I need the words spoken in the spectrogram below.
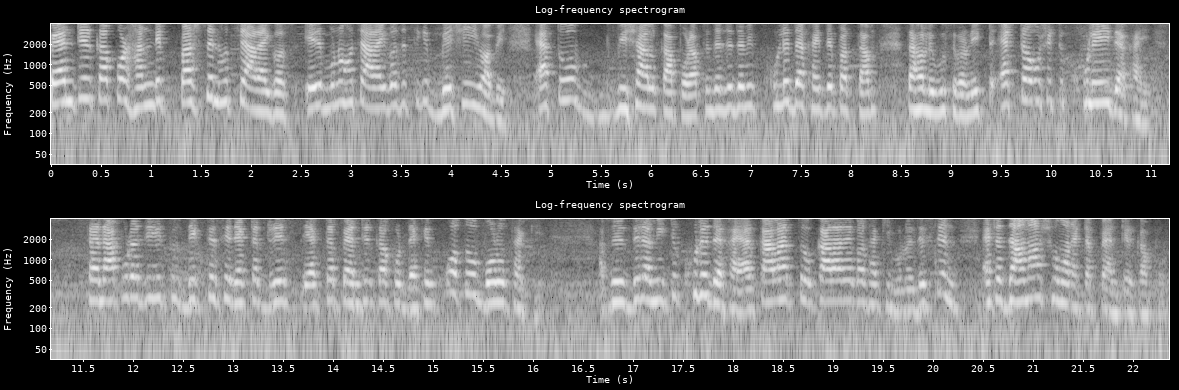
প্যান্টের কাপড় হান্ড্রেড পার্সেন্ট হচ্ছে আড়াই গজ। এর মনে হচ্ছে আড়াই গজের থেকে বেশিই হবে। এত বিশাল কাপড়। আপনাদের যদি আমি খুলে দেখাইতে পারতাম, তাহলে বুঝতে পারবেন একটা অবশ্যই একটু খুলেই দেখাই। কারণ আপুরা যেহেতু দেখতেছেন একটা ড্রেস একটা প্যান্টের কাপড় দেখেন কত বড় থাকে। আপনাদের আমি একটু খুলে দেখাই আর কালার তো কালারের কথা কি বলে দেখছেন? একটা জামার সমান একটা প্যান্টের কাপড়।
